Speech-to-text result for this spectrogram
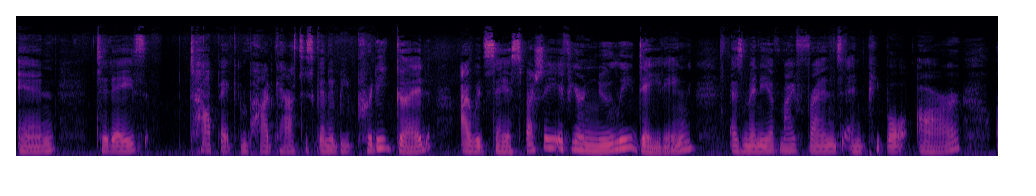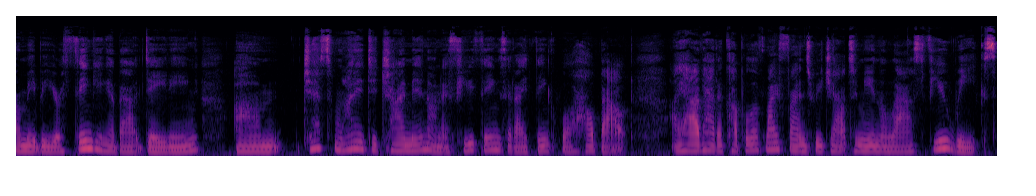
in. Today's topic and podcast is going to be pretty good. I would say, especially if you're newly dating, as many of my friends and people are or maybe you're thinking about dating, um, just wanted to chime in on a few things that I think will help out. I have had a couple of my friends reach out to me in the last few weeks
